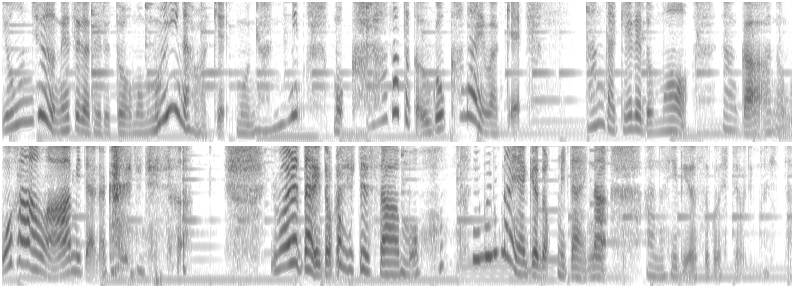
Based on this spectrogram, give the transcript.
40度熱が出るともう無理なわけ。もう何にももう体とか動かないわけ。なんだけれどもなんかあのご飯は？みたいな感じでさ 言われたりとかしてさもう本当に無理なんやけどみたいなあの日々を過ごしておりました。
